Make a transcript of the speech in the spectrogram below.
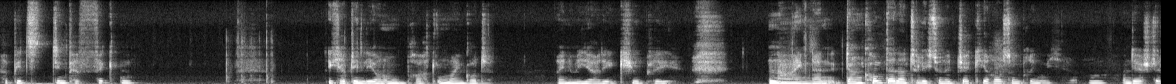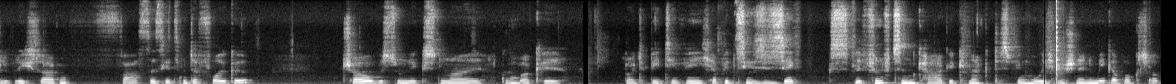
habe jetzt den perfekten. Ich habe den Leon umgebracht. Oh mein Gott. Eine Milliarde EQ-Play. Nein, dann, dann kommt da natürlich so eine Jackie raus und bringt mich. An der Stelle würde ich sagen, war es das jetzt mit der Folge. Ciao, bis zum nächsten Mal. Goomba Kill. Leute, BTW, ich habe jetzt diese 6, 15k geknackt, deswegen hole ich mir schnell eine Megabox ab.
